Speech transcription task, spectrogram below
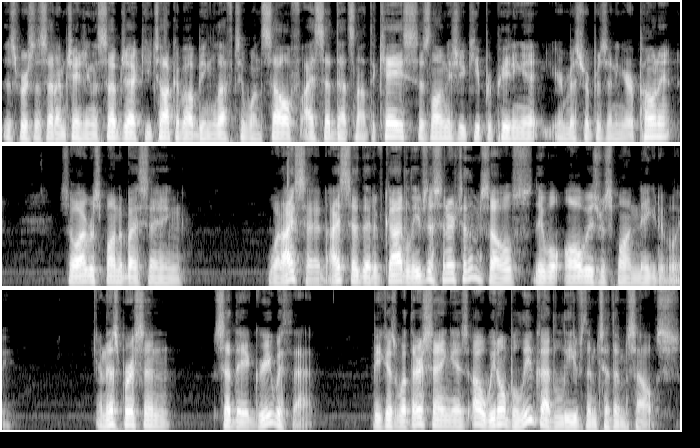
This person said, I'm changing the subject. You talk about being left to oneself. I said that's not the case. As long as you keep repeating it, you're misrepresenting your opponent. So I responded by saying, what I said. I said that if God leaves a sinner to themselves, they will always respond negatively. And this person said they agree with that because what they're saying is, oh, we don't believe God leaves them to themselves,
